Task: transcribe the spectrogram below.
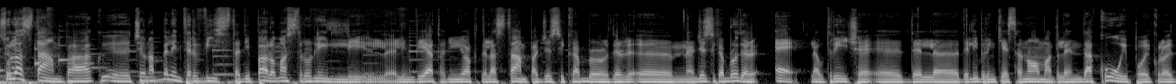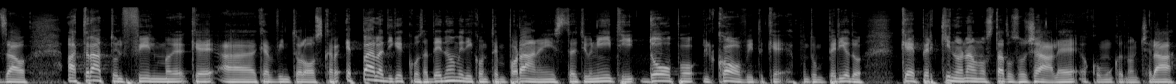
Sulla stampa eh, c'è una bella intervista di Paolo Mastro Lilli, l'inviata a New York della stampa, Jessica Bruder. Eh, Jessica Bruder è l'autrice eh, del, del, libro inchiesta Nomadland, da cui poi Chloe Zhao ha tratto il film che ha, che ha, vinto l'Oscar e parla di che cosa? Dei nomadi contemporanei negli Stati Uniti dopo il Covid, che è appunto un periodo che per chi non ha uno stato sociale o comunque non ce l'ha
